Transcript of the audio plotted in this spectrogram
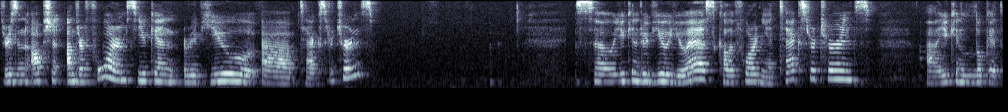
There is an option under forms, you can review uh, tax returns so you can review US, California tax returns. Uh, you can look at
